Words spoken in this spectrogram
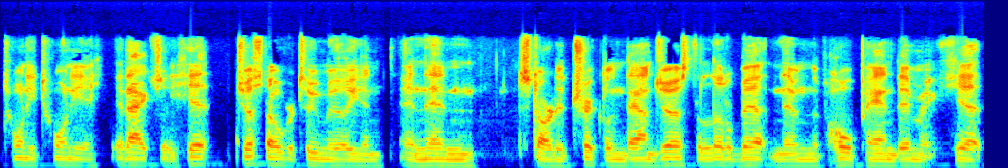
2020, it actually hit just over two million, and then started trickling down just a little bit, and then the whole pandemic hit.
